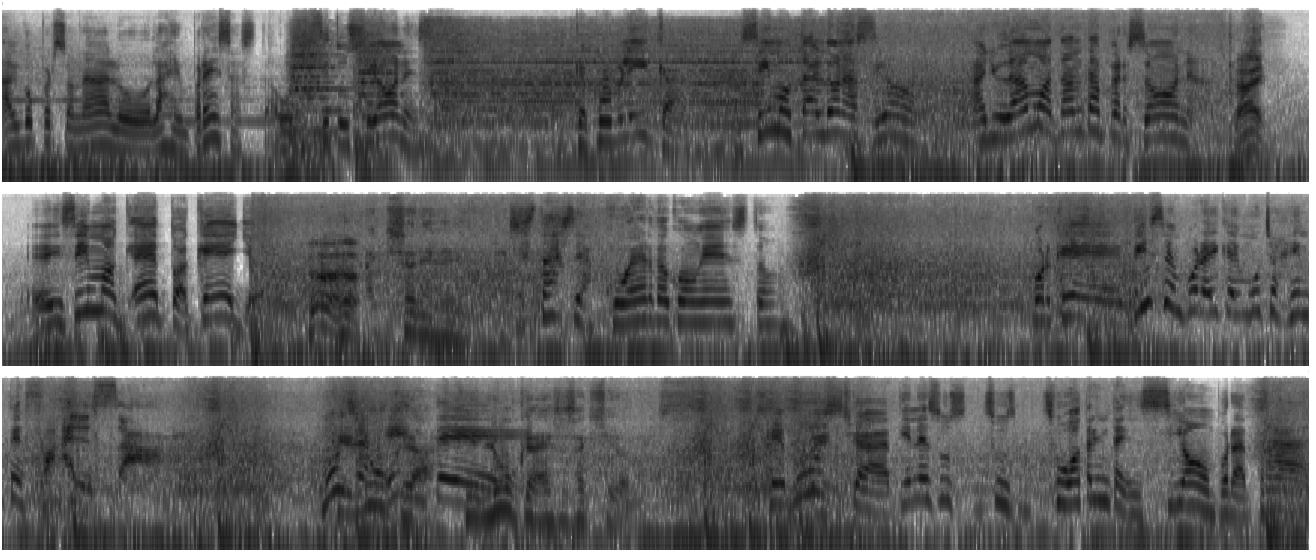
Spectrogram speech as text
algo personal o las empresas o instituciones que publican, hicimos tal donación, ayudamos a tanta persona, Ay. Eh, hicimos esto, aquello. Acciones de. ¿Estás de acuerdo con esto? Porque dicen por ahí que hay mucha gente falsa. Que Mucha lucra, gente que lucra esas acciones. que busca, tiene sus- sus- su otra intención por atrás,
